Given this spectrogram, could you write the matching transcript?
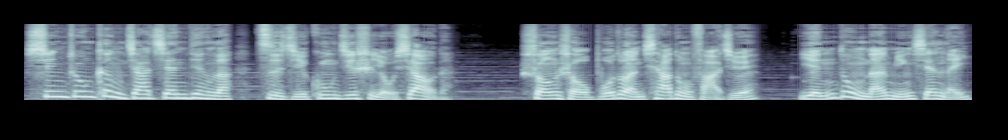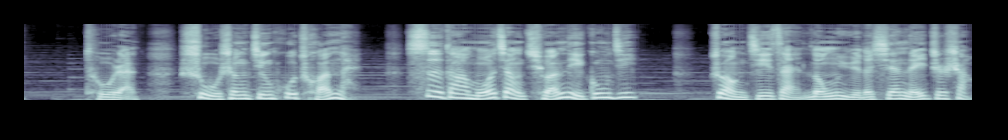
心中更加坚定了自己攻击是有效的，双手不断掐动法诀，引动南冥仙雷。突然，数声惊呼传来，四大魔将全力攻击，撞击在龙宇的仙雷之上，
